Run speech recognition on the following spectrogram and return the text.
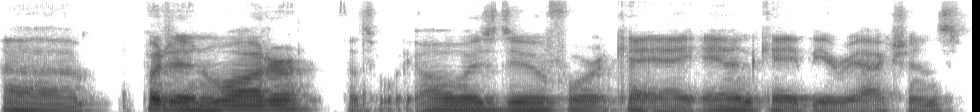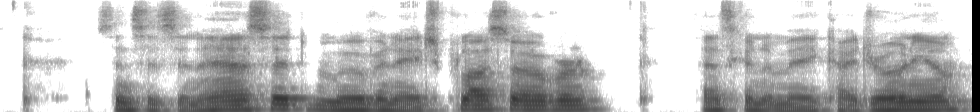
uh, put it in water. That's what we always do for Ka and Kb reactions. Since it's an acid, move an H plus over. That's going to make hydronium.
